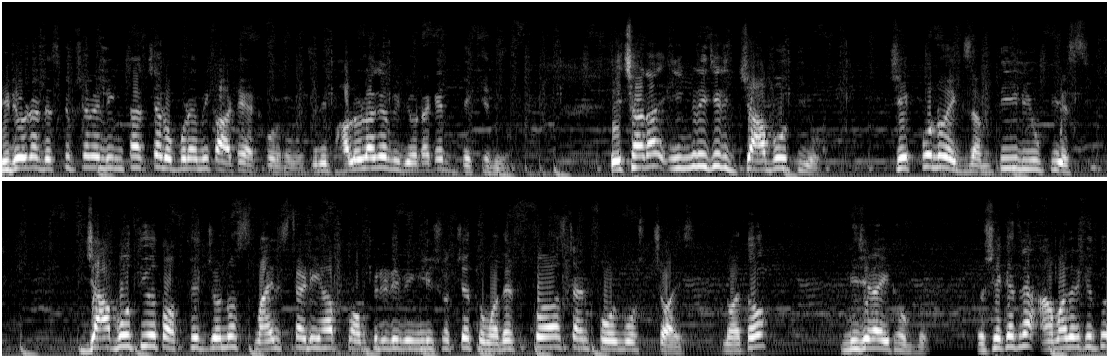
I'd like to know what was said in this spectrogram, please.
ভিডিওটা ডেসক্রিপশনে লিঙ্ক থাকছে, আর উপরে আমি কার্টে অ্যাড করে দেবো। যদি ভালো লাগে ভিডিওটাকে দেখে নিও। এছাড়া ইংরেজির যাবতীয় যে কোনো এক্সাম টিল ইউপিএসসি যাবতীয় তথ্যের জন্য Smile Study Hub competitive English হচ্ছে তোমাদের ফার্স্ট অ্যান্ড ফোরমোস্ট চয়েস নয়তো নিজেরাই ঠকবে। তো সেক্ষেত্রে আমাদের কিন্তু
